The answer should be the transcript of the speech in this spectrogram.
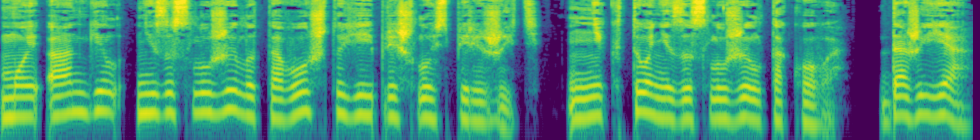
Мой ангел не заслужила того, что ей пришлось пережить. Никто не заслужил такого, даже я.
